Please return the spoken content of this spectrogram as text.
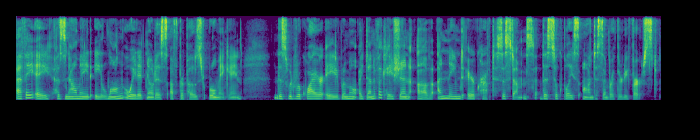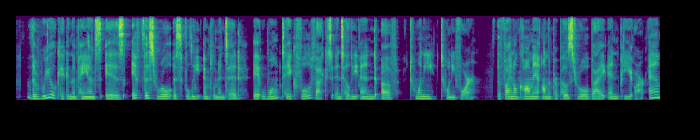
FAA has now made a long awaited notice of proposed rulemaking. This would require a remote identification of unmanned aircraft systems. This took place on December 31st. The real kick in the pants is if this rule is fully implemented, it won't take full effect until the end of 2024. The final comment on the proposed rule by NPRM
